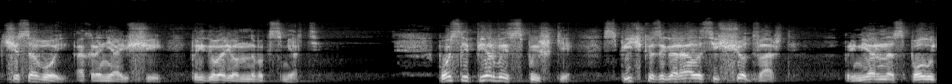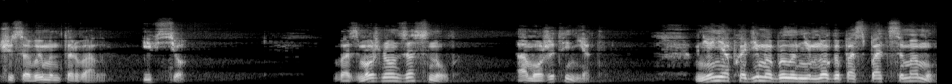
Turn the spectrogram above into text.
как часовой, охраняющий приговоренного к смерти. После первой вспышки спичка загоралась еще дважды, примерно с получасовым интервалом. И все. Возможно, он заснул, а может и нет. Мне необходимо было немного поспать самому.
